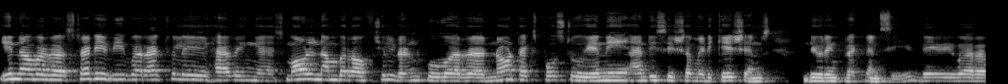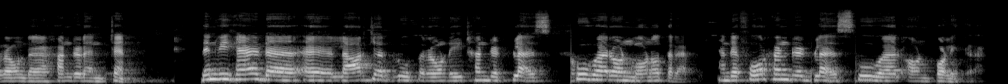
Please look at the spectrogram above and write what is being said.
In our uh, study, we were actually having a small number of children who were uh, not exposed to any anti seizure medications during pregnancy. They were around 110. Then we had a, a larger group, around 800 plus, who were on monotherapy, and a 400 plus who were on polytherapy.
